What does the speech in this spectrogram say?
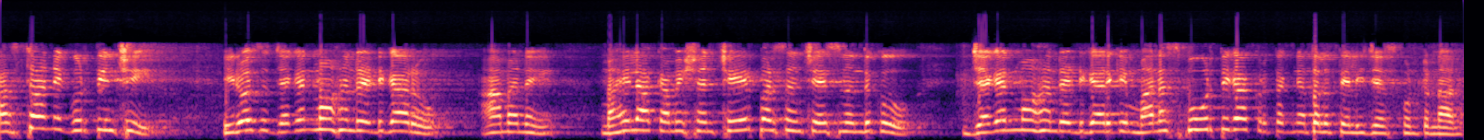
కష్టాన్ని గుర్తించి ఈరోజు జగన్మోహన్ రెడ్డి గారు ఆమెని మహిళా కమిషన్ చైర్పర్సన్ చేసినందుకు జగన్మోహన్ రెడ్డి గారికి మనస్ఫూర్తిగా కృతజ్ఞతలు తెలియజేసుకుంటున్నాను.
